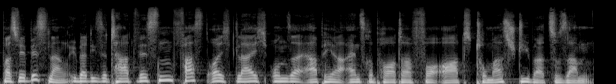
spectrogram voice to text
Was wir bislang über diese Tat wissen, fasst euch gleich unser RPA1-Reporter vor Ort Ort Thomas Stüber zusammen.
